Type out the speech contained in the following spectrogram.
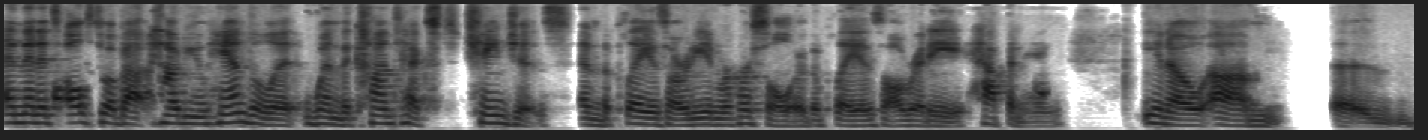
And then it's also about how do you handle it when the context changes and the play is already in rehearsal or the play is already happening. You know, um, uh,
